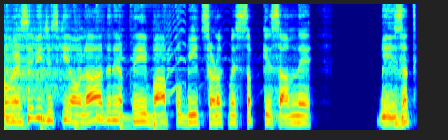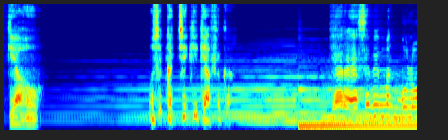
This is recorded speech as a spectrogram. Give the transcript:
और वैसे भी जिसकी औलाद ने अपने ही बाप को बीच सड़क में सबके सामने बेइज्जत किया हो उसे कच्चे की क्या फ़िक्र? यार ऐसे भी मत बोलो।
